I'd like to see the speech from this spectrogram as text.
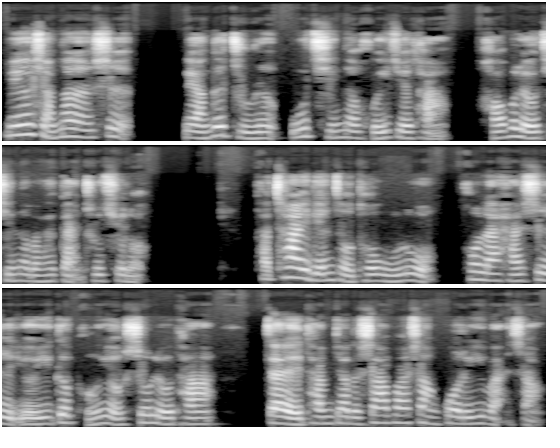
没有想到的是，两个主人无情的回绝他，毫不留情的把他赶出去了。他差一点走投无路，后来还是有一个朋友收留他，在他们家的沙发上过了一晚上。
